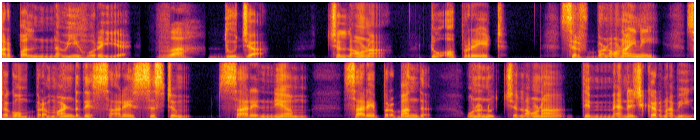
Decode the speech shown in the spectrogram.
ਹਰ ਪਲ ਨਵੀਂ ਹੋ ਰਹੀ ਹੈ। ਵਾਹ। ਦੂਜਾ ਚਲਾਉਣਾ ਟੂ ਆਪਰੇਟ ਸਿਰਫ ਬਣਾਉਣਾ ਹੀ ਨਹੀਂ ਸਗੋਂ ਬ੍ਰਹਮੰਡ ਦੇ ਸਾਰੇ ਸਿਸਟਮ ਸਾਰੇ ਨਿਯਮ ਸਾਰੇ ਪ੍ਰਬੰਧ ਉਹਨਾਂ ਨੂੰ ਚਲਾਉਣਾ ਤੇ ਮੈਨੇਜ ਕਰਨਾ ਵੀ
